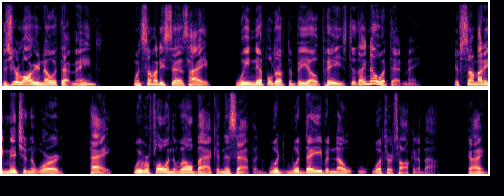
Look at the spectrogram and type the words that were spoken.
does your lawyer know what that means? When somebody says, hey, we nippled up the BOPs, do they know what that means? If somebody mentioned the word, hey, we were flowing the well back and this happened, would would they even know what they're talking about? Okay.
